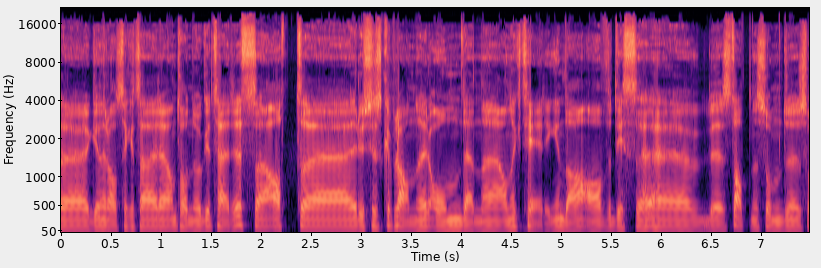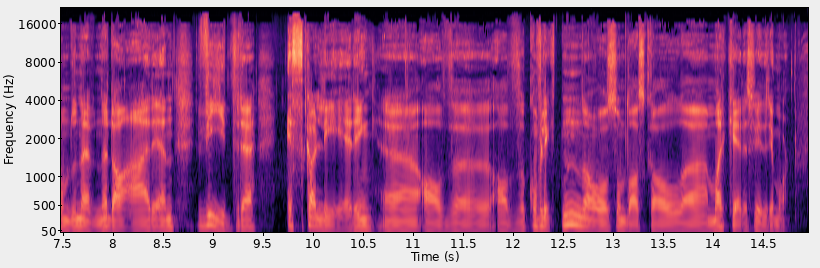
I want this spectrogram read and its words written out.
eh, generalsekretær Antonio Guterres at uh, russiske planer om denne annekteringen da, av disse statene som du, som du, nevner, da er en videre eskalering av, av, konflikten, og som da skal markeres videre i morgen.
